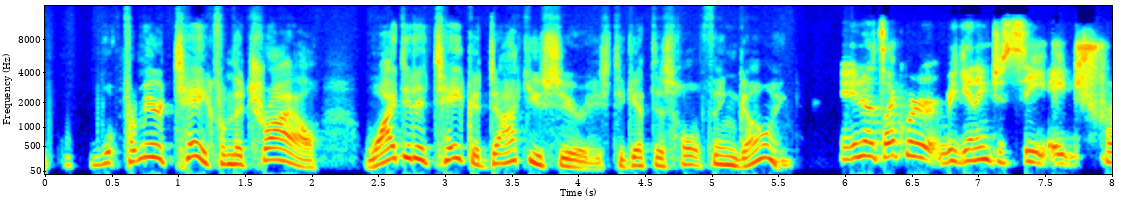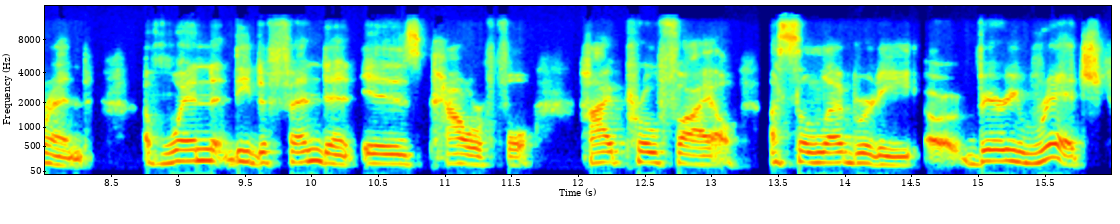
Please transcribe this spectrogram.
from your take from the trial, why did it take a docu series to get this whole thing going? You know, it's like we're beginning to see a trend of when the defendant is powerful, high profile, a celebrity, uh, very rich.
